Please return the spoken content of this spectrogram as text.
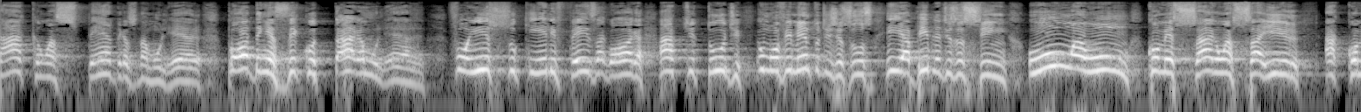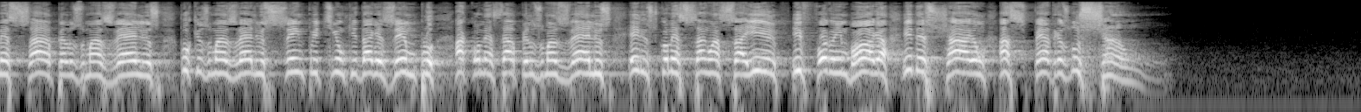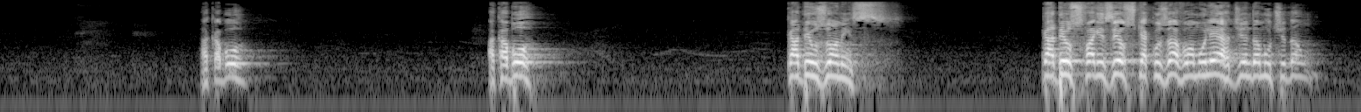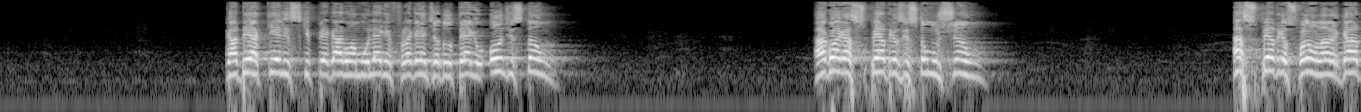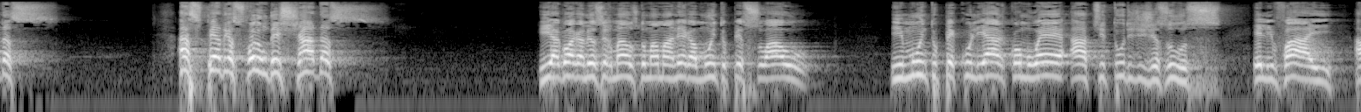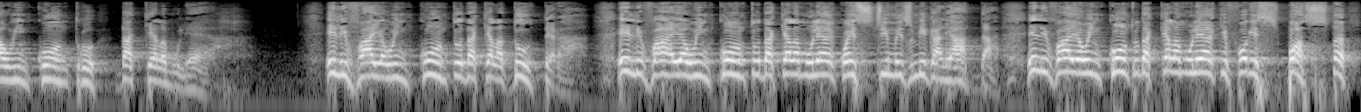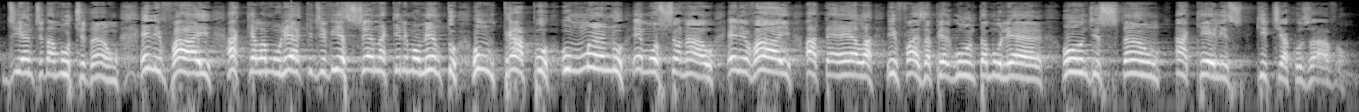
tacam as pedras na mulher, podem executar a mulher. Foi isso que ele fez agora, a atitude, o movimento de Jesus. E a Bíblia diz assim: um a um começaram a sair, a começar pelos mais velhos, porque os mais velhos sempre tinham que dar exemplo, a começar pelos mais velhos, eles começaram a sair e foram embora e deixaram as pedras no chão. Acabou. Acabou. Cadê os homens? Cadê os fariseus que acusavam a mulher diante da multidão? Cadê aqueles que pegaram a mulher em flagrante adultério? Onde estão? Agora as pedras estão no chão. As pedras foram largadas. As pedras foram deixadas. E agora, meus irmãos, de uma maneira muito pessoal e muito peculiar, como é a atitude de Jesus, ele vai ao encontro daquela mulher. Ele vai ao encontro daquela adúltera. Ele vai ao encontro daquela mulher com a estima esmigalhada. Ele vai ao encontro daquela mulher que for exposta diante da multidão. Ele vai àquela mulher que devia ser naquele momento um trapo humano emocional. Ele vai até ela e faz a pergunta: mulher, onde estão aqueles que te acusavam?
